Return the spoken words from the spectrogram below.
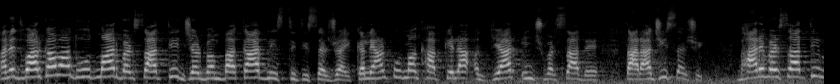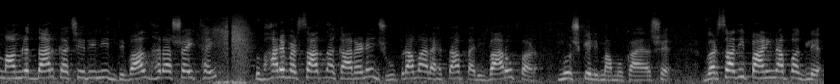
અને દ્વારકામાં ધોધમાર વરસાદથી જળબંબાકારની સ્થિતિ સર્જાઈ. કલ્યાણપુરમાં ખાબકેલા અગિયાર ઇંચ વરસાદે તારાજી સર્જી. ભારે વરસાદથી મામલતદાર કચેરીની દિવાલ ધરાશાયી થઈ. તો ભારે વરસાદના કારણે ઝૂંપડામાં રહેતા પરિવારો પણ મુશ્કેલીમાં મુકાયા છે. વરસાદી પાણીના પગલે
